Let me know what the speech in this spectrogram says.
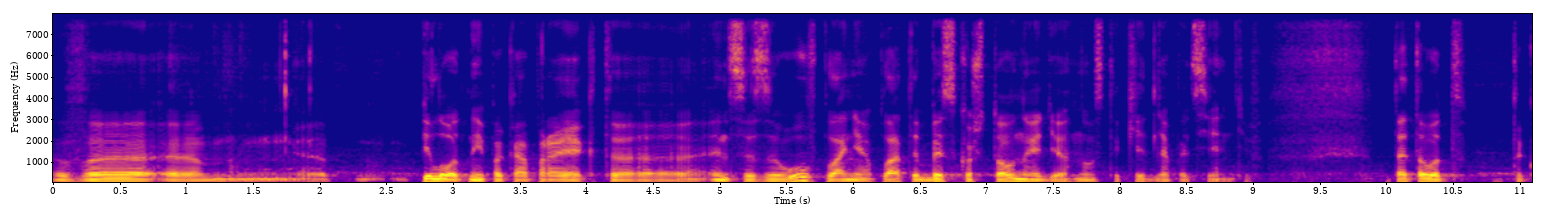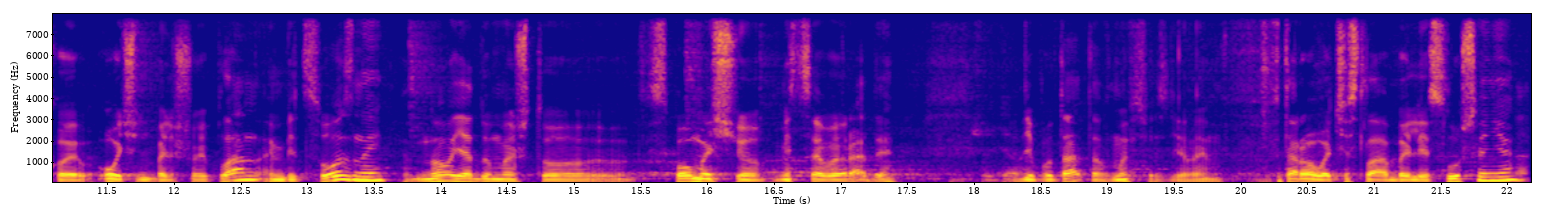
в э, пилотный пока проект э, НСЗУ в плане оплаты безкоштовной диагностики для пациентов. Вот это вот такой очень большой план, амбициозный, но я думаю, что с помощью местной рады, депутатов мы все сделаем. 2 числа были слушания.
